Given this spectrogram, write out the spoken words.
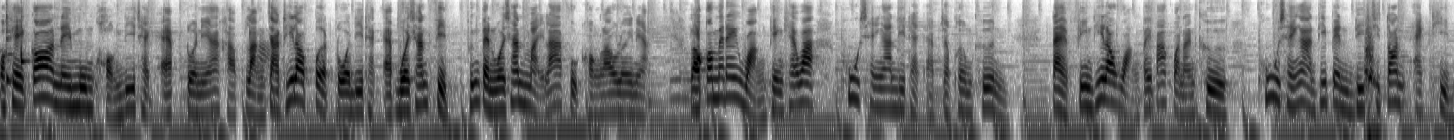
โอเค ก็ในมุมของ d t แท App ตัวเนี้ยครับ หลังจากที่เราเปิดตัว d t แท App เวอร์ชัน10ซึ่งเป็นเวอร์ชันใหม่ล่าสุดของเราเลยเนี่ย เราก็ไม่ได้หวังเพียงแค่ว่าผู้ใช้งาน d t แท App จะเพิ่มขึ้น แต่สิ่งที่เราหวังไปมากกว่านั้นคือ ผู้ใช้งานที่เป็น Digital Active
